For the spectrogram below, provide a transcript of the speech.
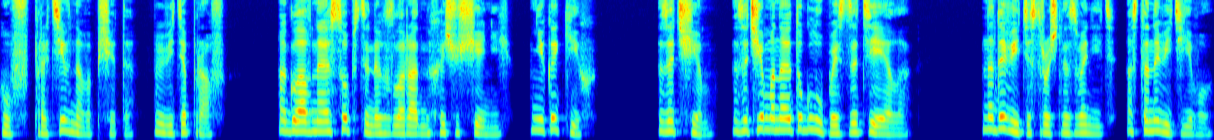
Уф, противно вообще-то, Витя прав. А главное, собственных злорадных ощущений. Никаких. Зачем? Зачем она эту глупость затеяла? Надо Вите срочно звонить, остановить его.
